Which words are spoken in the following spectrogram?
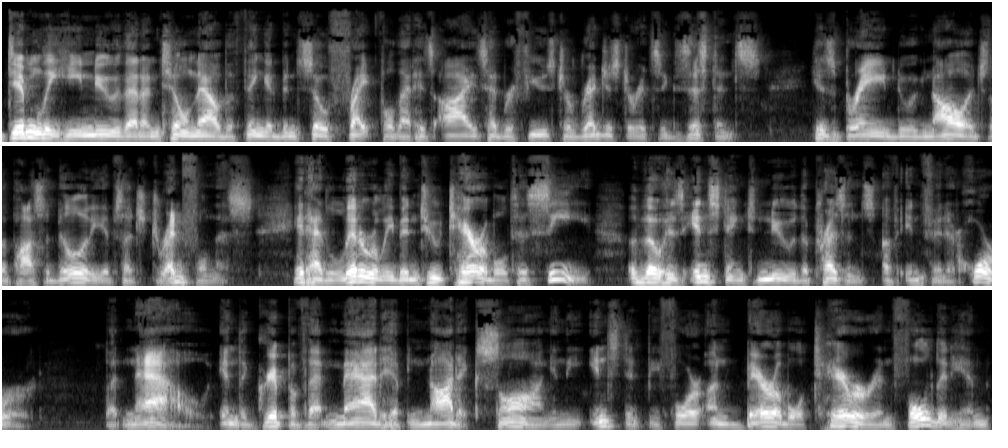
Dimly he knew that until now the thing had been so frightful that his eyes had refused to register its existence, his brain to acknowledge the possibility of such dreadfulness. It had literally been too terrible to see, though his instinct knew the presence of infinite horror. But now, in the grip of that mad hypnotic song, in the instant before unbearable terror enfolded him,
